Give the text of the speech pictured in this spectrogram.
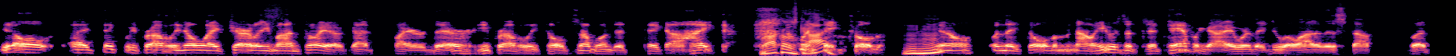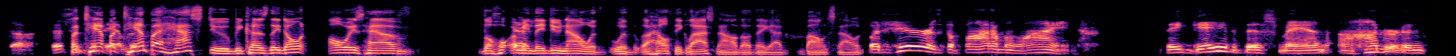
you know, I think we probably know why Charlie Montoyo got fired there. He probably told someone to take a hike. Rocco's guy. They told him, mm-hmm. you know, when they told him. Now he was a Tampa guy where they do a lot of this stuff, but uh, this. But Tampa, Tampa has to because they don't always have the whole, yes. I mean, they do now with with a healthy Glasnow, though they got bounced out. But here's the bottom line: they gave this man a hundred and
